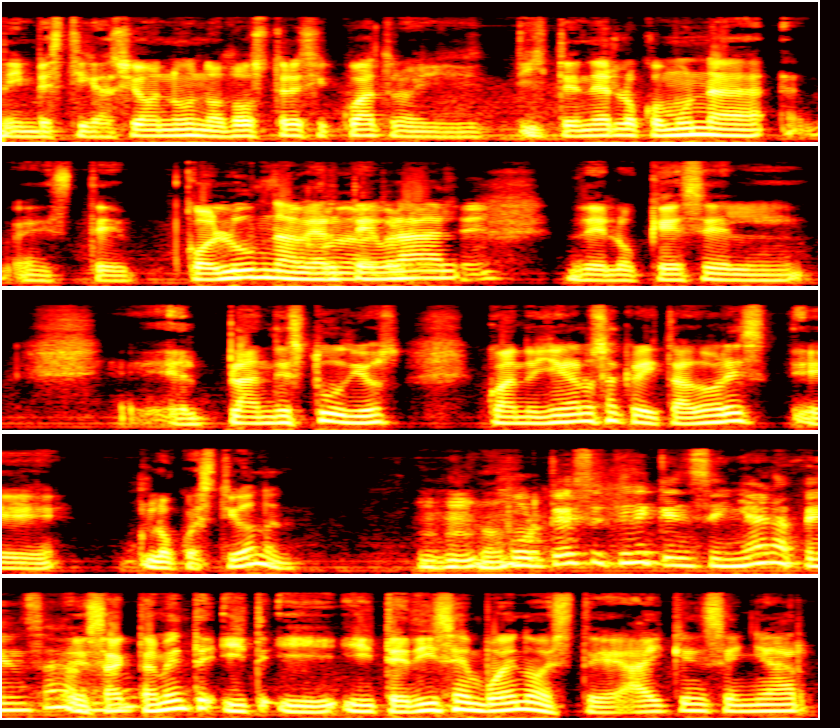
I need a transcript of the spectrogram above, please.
de investigación uno, dos, tres y cuatro y, y tenerlo como una este, columna vertebral de lo que es el, el plan de estudios, cuando llegan los acreditadores, eh, lo cuestionan. Porque se tiene que enseñar a pensar. Exactamente, y, y, y, te dicen, bueno, este, hay que enseñar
